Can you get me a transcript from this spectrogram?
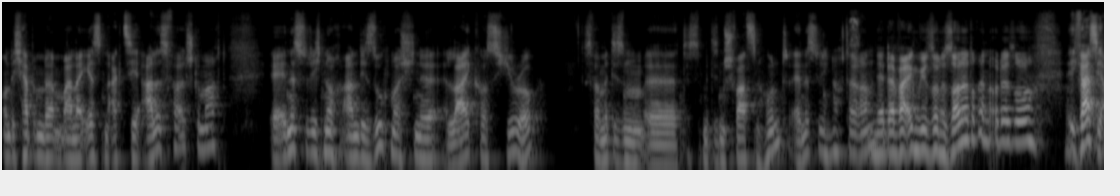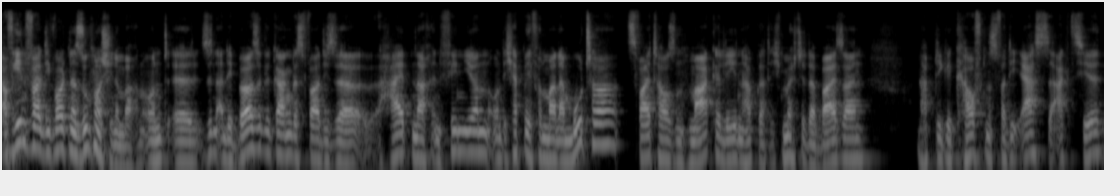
und ich habe mit meiner ersten Aktie alles falsch gemacht. Erinnerst du dich noch an die Suchmaschine Lycos Europe? Das war mit diesem, äh, das mit diesem schwarzen Hund. Erinnerst du dich noch daran? Ja, da war irgendwie so eine Sonne drin oder so. Ich weiß nicht, auf jeden Fall, die wollten eine Suchmaschine machen und äh, sind an die Börse gegangen. Das war dieser Hype nach Infineon. Und ich habe mir von meiner Mutter 2000 Mark geliehen, habe gedacht, ich möchte dabei sein und habe die gekauft. Und es war die erste Aktie,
